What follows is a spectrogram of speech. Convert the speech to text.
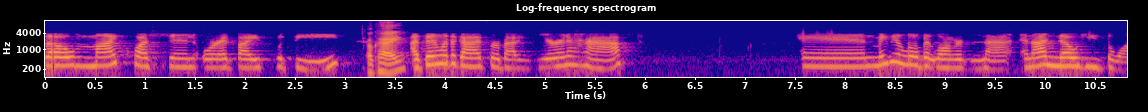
So, my question or advice would be Okay. I've been with a guy for about a year and a half, and maybe a little bit longer than that. And I know he's the one.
